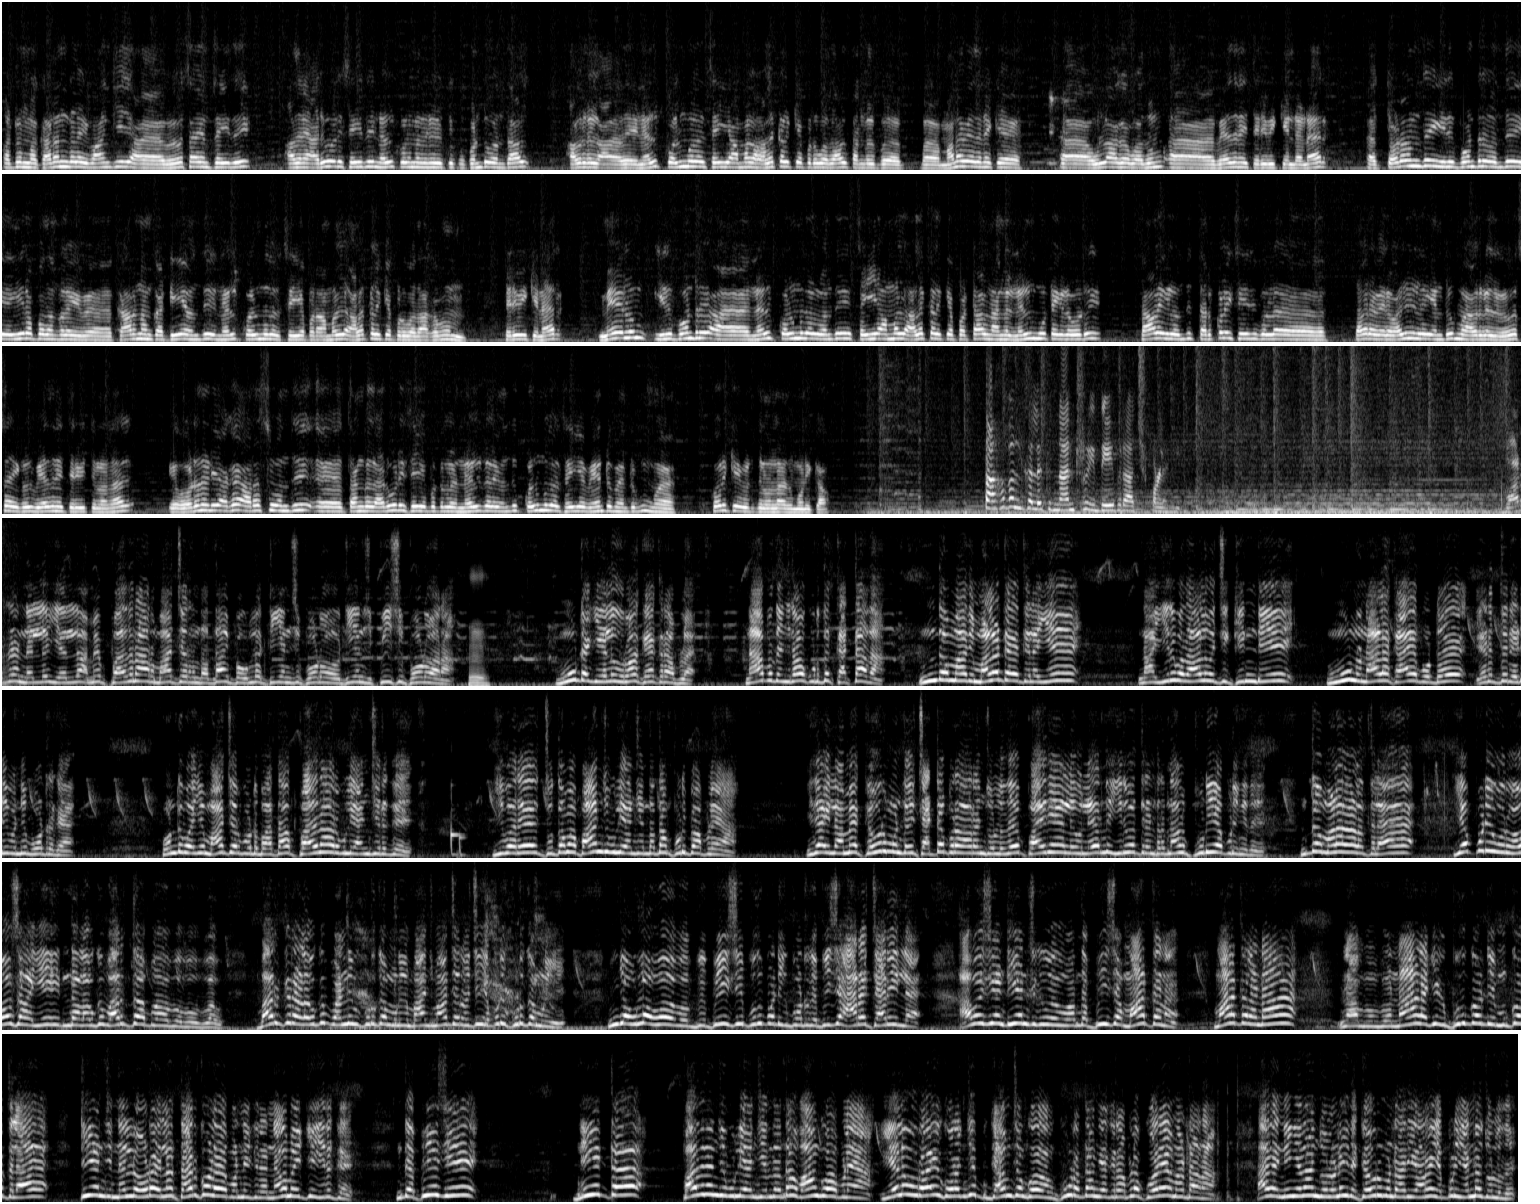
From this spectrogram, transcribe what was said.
மற்றும் கடன்களை வாங்கி விவசாயம் செய்து அதனை அறுவடை செய்து நெல் கொள்முதல் நிலையத்துக்கு கொண்டு வந்தால் அவர்கள் அதை நெல் கொள்முதல் செய்யாமல் அலக்களிக்கப்படுவதால் தங்கள் ப- மனவேதனைக்கு உள்ளாகவதும் உள்ளாகுவதும் வேதனை தெரிவிக்கின்றனர். தொடர்ந்து இது போன்று வந்து ஈரப்பதங்களை காரணம் காட்டியே வந்து நெல் கொள்முதல் செய்யப்படாமல் அலக்களிக்கப்படுவதாகவும் தெரிவிக்கினர். மேலும் இது போன்று நெல் கொள்முதல் வந்து செய்யாமல் அலக்களிக்கப்பட்டால் நாங்கள் நெல் மூட்டைகளோடு சாலைகள் வந்து தற்கொலை செய்து கொள்ள தவிர வேறு வழி இல்லை என்றும் அவர்கள் விவசாயிகள் வேதனை தெரிவித்துள்ளனர். உடனடியாக அரசு வந்து தங்கள் அறுவடை செய்யப்பட்டுள்ள நெல்களை வந்து கொள்முதல் செய்ய வேண்டும் என்றும் கோரிக்கை விடுத்துள்ளனர் மோனிகா. தகவல்களுக்கு நன்றி தேவராஜ் பழனி. வர்ற நெல் எல்லாமே பதினாறு மாச்சம் இருந்தால் தான் இப்போ உள்ள டிஎன்சி போட டிஎன்சி பிசி போடுவாராம் ம். மூட்டைக்கு எழுபது ரூபா கேட்குறாப்புல நாற்பத்தஞ்சு ரூபா கொடுத்து கட்டாதான். இந்த மாதிரி மழை டயத்துலையும் நான் இருபது ஆள் வச்சு கிண்டி மூணு நாளாக காய போட்டு எடுத்து ரெடி பண்ணி போட்டிருக்கேன். கொண்டு போய் மாச்சர் போட்டு பார்த்தா பதினாறு புள்ளி அஞ்சு இருக்குது இவர் சுத்தமாக பாஞ்சு புள்ளி அஞ்சு இருந்தால் தான் பிடிப்பாப்பிலையா? இதே இல்லாமல் கவர்மெண்ட் சட்டப்பிரகாரம் சொல்லுது பதினேழுலேருந்து இருபத்தி ரெண்டு இருந்தாலும் புடியே பிடிங்குது. இந்த மழை காலத்தில் எப்படி ஒரு விவசாயி இந்த அளவுக்கு வருத்த வறுக்கிற அளவுக்கு பண்ணி கொடுக்க முடியும்? பாஞ்சு மாச்சர் வச்சு எப்படி கொடுக்க முடியும்? இங்கே உள்ள பிசி புதுப்பட்டிக்கு போட்டிருக்க பிசி அரை சரியில்லை. அவசியம் டிஎன்சிக்கு வந்த பீஸை மாற்றணும் மாற்றலைன்னா நான் நாளைக்கு புதுக்கோட்டை முக்கத்தில் டிஎன்ஜி நெல்லோட எல்லாம் தற்கொலை பண்ணிக்கிற நிலைமைக்கு இருக்குது இந்த பிசி நீட்டாக பதினஞ்சு புள்ளி அஞ்சு இருந்தால் தான் வாங்குவாப்பிலையாம் எழுபது ரூபாய்க்கு குறைஞ்சி கம்சம் கூட தான் கேட்குறாப்புல குறைய மாட்டானாம் அதை நீங்கள் தான் சொல்லணும். இது கவர்மெண்ட் அதிகாரம் எப்படி என்ன சொல்லுது?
